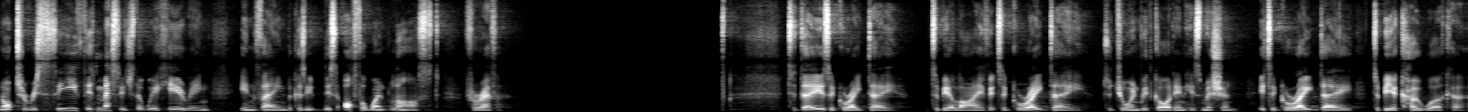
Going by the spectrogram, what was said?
not to receive this message that we're hearing in vain because this offer won't last forever. Today is a great day to be alive. It's a great day to join with God in his mission. It's a great day to be a co worker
